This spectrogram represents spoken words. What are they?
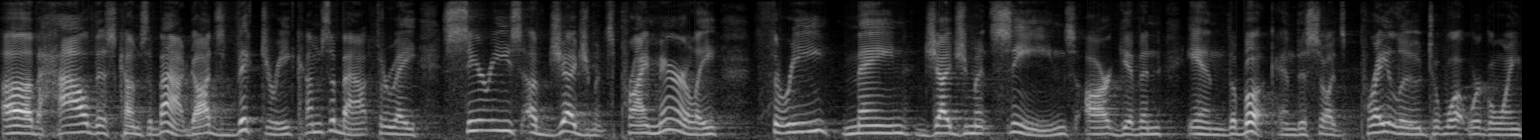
of how this comes about. God's victory comes about through a series of judgments, primarily three main judgment scenes are given in the book. And this so it's prelude to what we're going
